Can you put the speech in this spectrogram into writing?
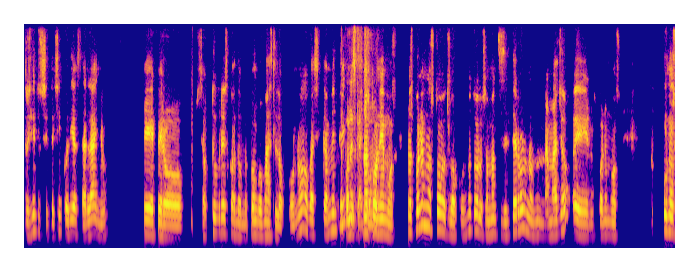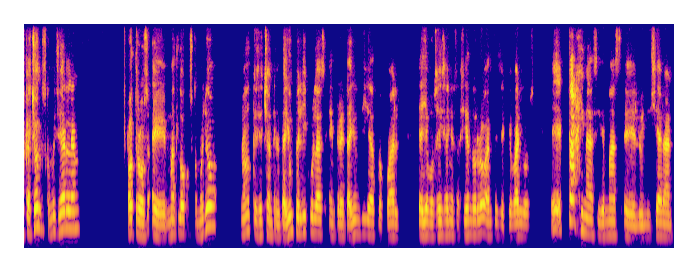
365 días al año, eh, pero pues, octubre es cuando me pongo más loco, ¿no? Básicamente nos ponemos, nos ponemos todos locos, no todos los amantes del terror, no, nada más yo, eh, nos ponemos unos cachondos, como dice Alan, otros eh, más locos como yo, ¿no? Que se echan 31 películas en 31 días, lo cual ya llevo seis años haciéndolo antes de que varios eh, páginas y demás eh, lo iniciaran,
